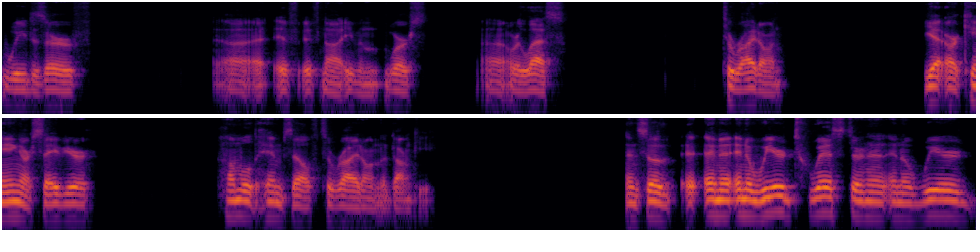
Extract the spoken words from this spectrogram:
we deserve, uh, if if not even worse uh, or less, to ride on. Yet our King, our Savior, humbled himself to ride on the donkey. And so, in a, in a weird twist or in a, in a weird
